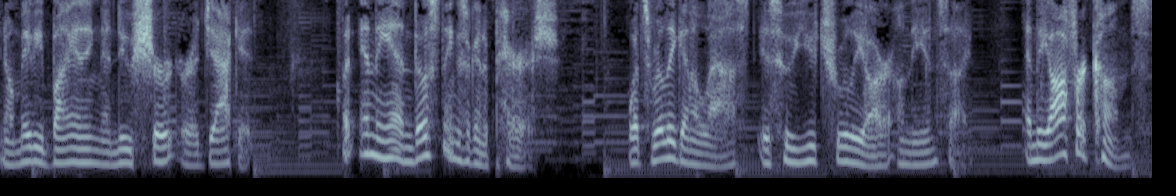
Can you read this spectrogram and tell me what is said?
you know, maybe buying a new shirt or a jacket. But in the end, those things are going to perish. What's really going to last is who you truly are on the inside. And the offer comes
